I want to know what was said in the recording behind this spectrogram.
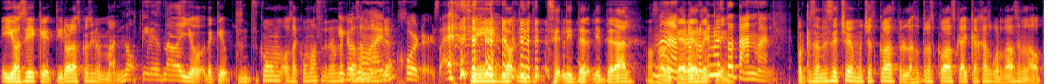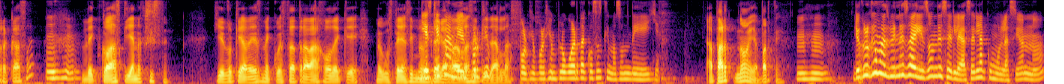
Y yo así de que tiro las cosas y mi mamá, no tires nada. Y yo, de que, pues entonces, ¿cómo, o sea, ¿cómo vas a tener una Y casa limpia? hoarders. Sí, no, liter- literal. O sea, de Nah, que hay pero creo de que no que... está tan mal. Porque se han deshecho de muchas cosas, pero las otras cosas que hay cajas guardadas en la otra casa, de cosas que ya no existen. Y es lo que a veces me cuesta trabajo de que me gustaría Y es simplemente que también agarrarlas y porque, tirarlas. porque, por ejemplo, guarda cosas que no son de ella. Aparte, no, y aparte. Yo creo que más bien es ahí es donde se le hace la acumulación, ¿no?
